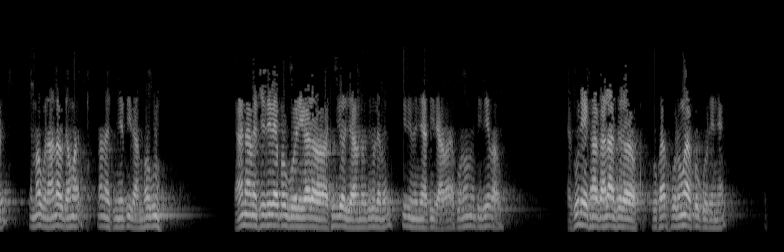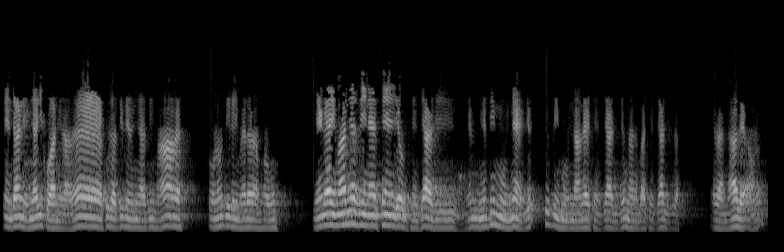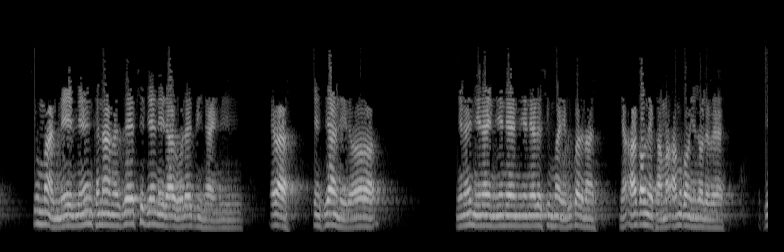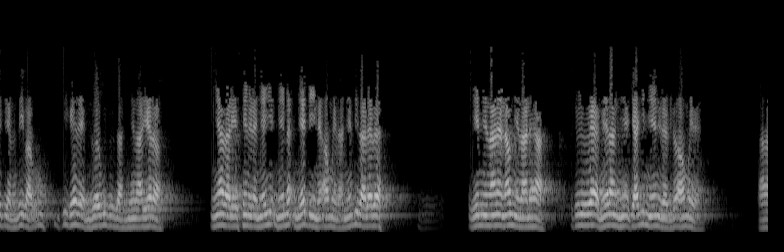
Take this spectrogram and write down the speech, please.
ရှင်မောဝလံလောက်တော့မှသံဃာရှင်ကြီးသိတာမဟုတ်ဘူးရဟန္တာမဖြစ်သေးတဲ့ပုဂ္ဂိုလ်တွေကတော့အထူးပြောကြအောင်လို့သူတို့လည်းသိသိနေကြသိတာပါအကုန်လုံးမသိသေးပါဘူး အခုနေခါကာလဆိုတော့ဟိုကဟိုတုန်းကပုဂ္ဂိုလ်တွေနဲ့အစဉ်တန်းနေအများကြီးခွာနေတာပဲအခုတော့သိသိနေကြသိမှာပဲအကုန်လုံးသိနိုင်မယ်တော့မဟုတ်ဘူးမြင်ကြိမ်မှာမျက်စိနဲ့ဆင်းရုပ်သင်ကြားသည်မြင်သိမှုနဲ့ရှုသိမှုနာလည်းသင်ကြားသည်ယုံနာလည်းပါသင်ကြားသည်ဆိုတာအဲဒါနားလည်အောင်လို့ရှုမှတ်နေလင်ခဏမစဲဖြစ်ပြနေတာကိုလည်းသိနိုင်ပြီအဲဒါသင်ကြားနေတော့ မြင်တိုင်းမြင်တိုင်းမြင်တယ်မြင်တယ်လို့ရှုမှတ်ရင်ဝိပဿနာညာအားကောင်းတဲ့ခါမှာအားမကောင်းရင်တော့လည်းပဲအဖြစ်ပြမသိပါဘူးသိခဲ့တဲ့မလွယ်ဘူးဆိုတာမြင်လာရတော့မြင်ရတာတွေရှင်းနေတယ်မျက်မြင်နဲ့အမျက်တည်နဲ့အောက်မြင်တာမြင်သိတာလည်းပဲအရင်မြင်တာနဲ့နောက်မြင်တာနဲ့ဟာအတူတူပဲအများအားမြင်အကြာကြီးမြင်နေတယ်ဒီလိုအောက်မြင်တယ်ဒါက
